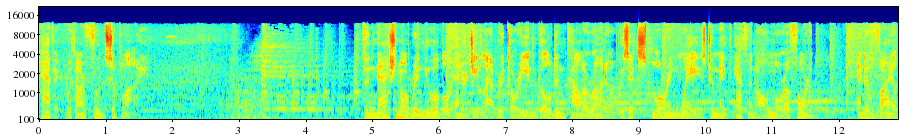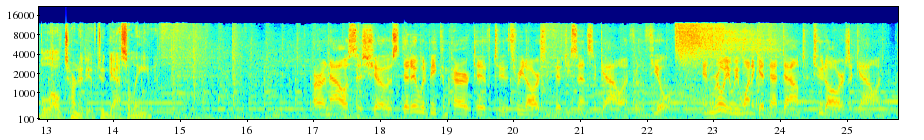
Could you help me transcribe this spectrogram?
havoc with our food supply. The National Renewable Energy Laboratory in Golden, Colorado is exploring ways to make ethanol more affordable and a viable alternative to gasoline. Our analysis shows that it would be comparative to $3.50 a gallon for the fuel. And really we want to get that down to $2 a gallon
